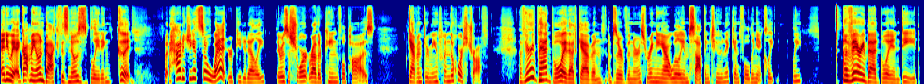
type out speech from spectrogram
Anyway, I got my own back if his nose is bleeding. Good. But how did you get so wet? repeated Ellie. There was a short, rather painful pause. Gavin threw me in the horse trough. A very bad boy, that Gavin, observed the nurse, wringing out William's sopping tunic and folding it cleanly. A very bad boy indeed.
